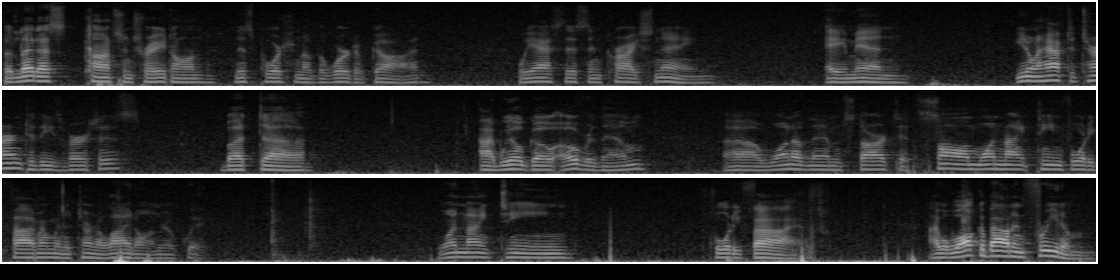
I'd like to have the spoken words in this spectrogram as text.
But let us concentrate on this portion of the Word of God we ask this in Christ's name. Amen. You don't have to turn to these verses, but uh, I will go over them. Uh, one of them starts at Psalm 119.45. I'm going to turn a light on real quick. 119.45. I will walk about in freedom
